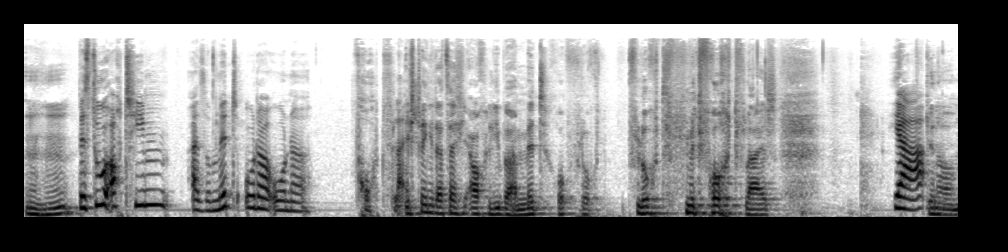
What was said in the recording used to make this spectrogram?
Mhm. Bist du auch Team, also mit oder ohne Fruchtfleisch? Ich trinke tatsächlich auch lieber mit Frucht, Flucht, mit Fruchtfleisch. ja, Genau.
